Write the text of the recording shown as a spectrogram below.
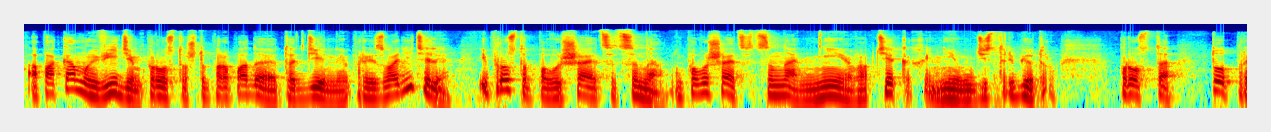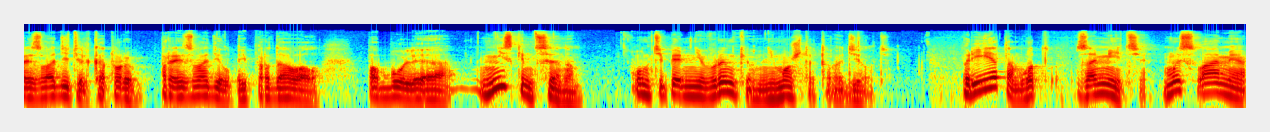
А пока мы видим просто, что пропадают отдельные производители и просто повышается цена. Ну, повышается цена не в аптеках и не у дистрибьюторов. Просто тот производитель, который производил и продавал по более низким ценам, он теперь не в рынке, он не может этого делать. При этом, вот заметьте, мы с вами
